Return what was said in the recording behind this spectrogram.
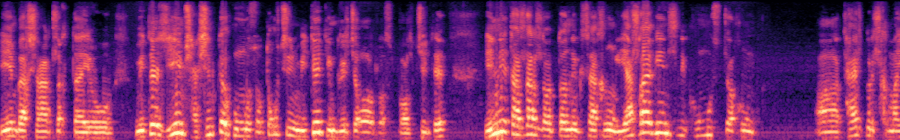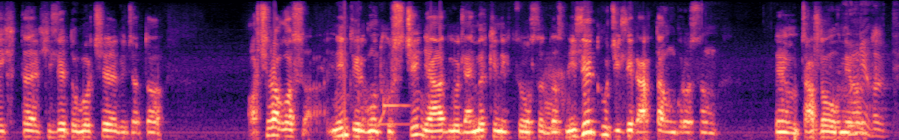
Ийм байх шаардлагатай юу? Мэдээж ийм шашинтай хүмүүс утгачин мэдээ тэмдэглэж байгаа бол бас болж байна те. Энийний талаар л одоо нэг сайхан ялгааг нь л нэг хүмүүс жоохон тайлбарлах маягтай хилээд өгөөч гэж одоо очроогоос нэн тэргуунд хүсэж байна. Яагаад гэвэл Америкийн нэгдсэн улсад бас нилээдгүй жилийг ардаа өнгөрөөсөн тийм залуу хүний хувьд.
